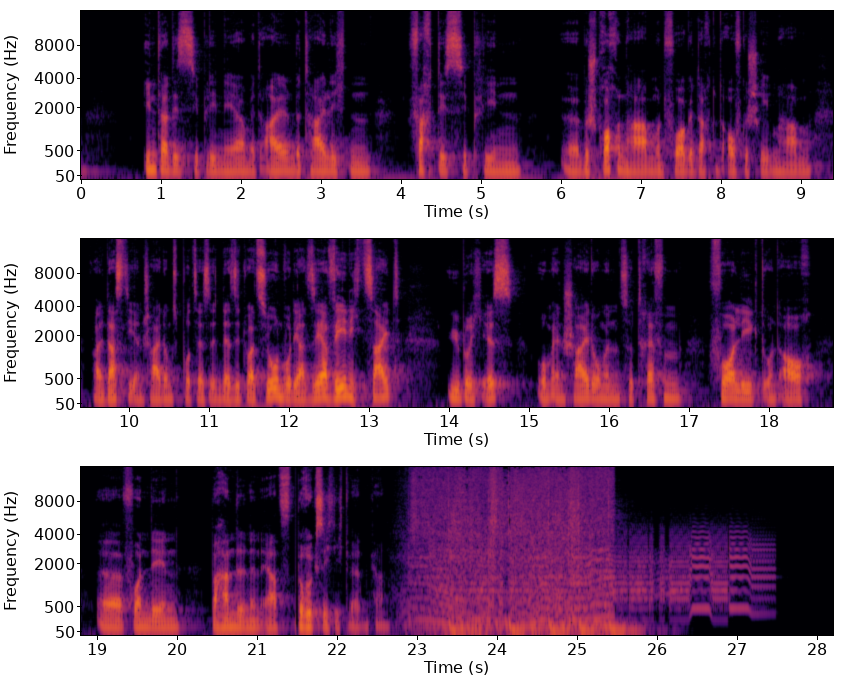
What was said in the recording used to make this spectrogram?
interdisziplinär mit allen beteiligten Fachdisziplinen äh, besprochen haben und vorgedacht und aufgeschrieben haben, weil das die Entscheidungsprozesse in der Situation, wo ja sehr wenig Zeit übrig ist, um Entscheidungen zu treffen, vorliegt und auch äh, von den behandelnden Ärzten berücksichtigt werden kann.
